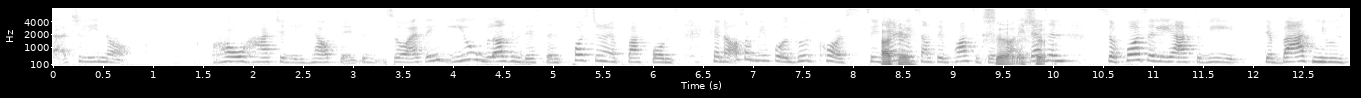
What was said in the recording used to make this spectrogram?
actually not wholeheartedly helping. So I think you blogging this and posting on your platforms can also be for a good cause to Okay. generate something positive. So- but it so- doesn't supposedly has to be the bad news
